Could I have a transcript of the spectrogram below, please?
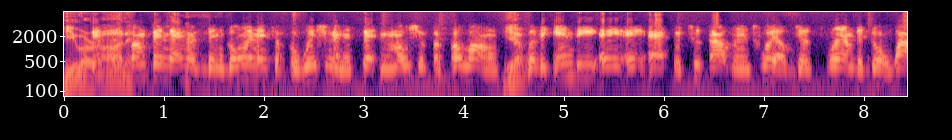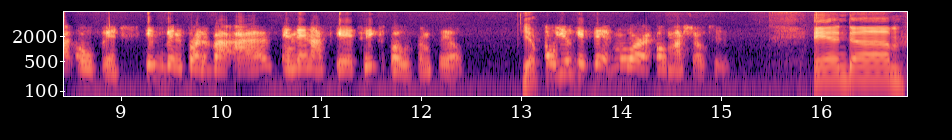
You are this on is it. something that has been going into fruition and is set in motion for so long. Yep. But the NDAA Act of 2012 just slammed the door wide open. It's been in front of our eyes, and they're not scared to expose themselves. Yep. Oh, you'll get that more on my show, too. And, um,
